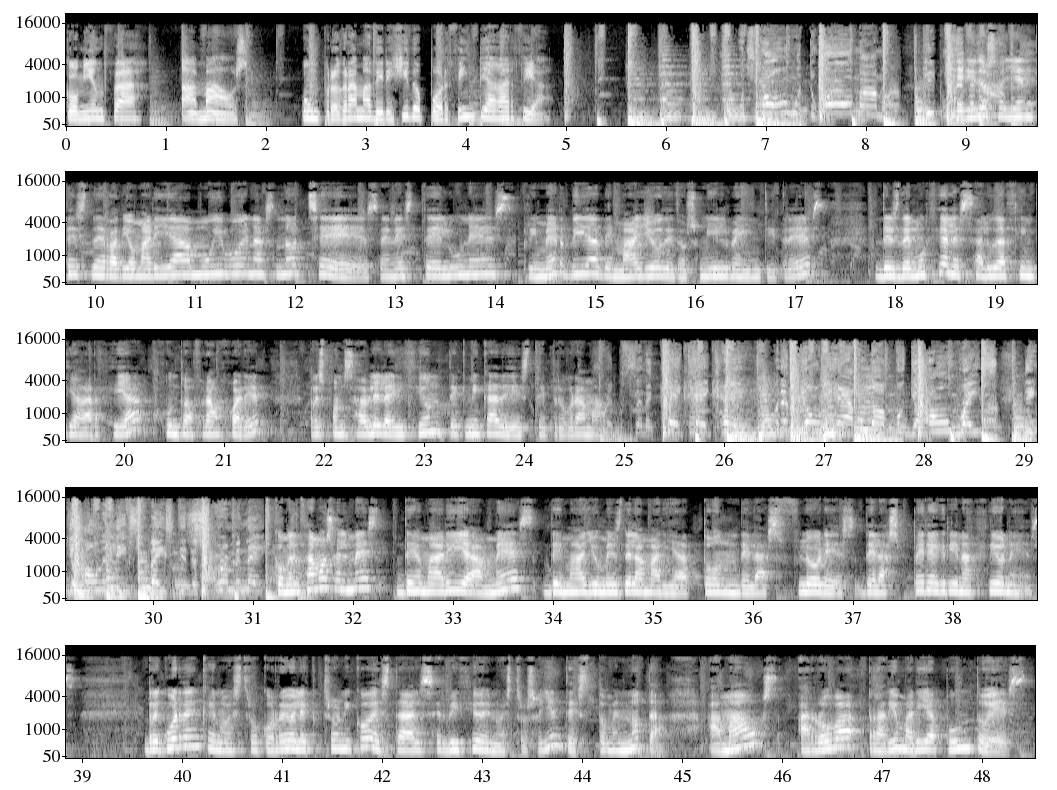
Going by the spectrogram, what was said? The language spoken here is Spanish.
Comienza Amaos, un programa dirigido por Cintia García. Queridos oyentes de Radio María, muy buenas noches. En este lunes, primer día de mayo de 2023, desde Murcia les saluda Cintia García junto a Fran Juárez responsable la edición técnica de este programa. Comenzamos el mes de María, mes de mayo, mes de la maratón, de las flores, de las peregrinaciones. Recuerden que nuestro correo electrónico está al servicio de nuestros oyentes. Tomen nota, amaos@radiomaria.es.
